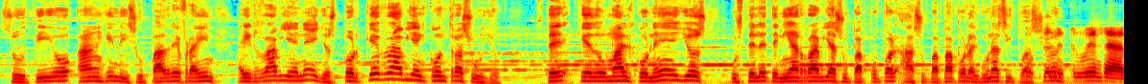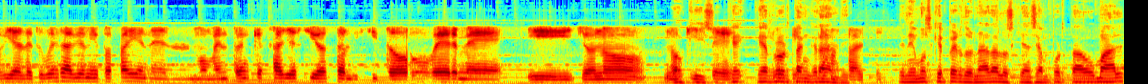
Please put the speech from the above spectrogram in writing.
su tío Ángel y su padre Efraín, hay rabia en ellos. ¿Por qué rabia en contra suyo? usted quedó mal con ellos, usted le tenía rabia a su papá por, a su papá por alguna situación. le tuve rabia, le tuve rabia a mi papá y en el momento en que falleció solicitó verme y yo no, no, quise. ¿Qué, error tan grande. Tenemos que perdonar a los que se han portado mal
